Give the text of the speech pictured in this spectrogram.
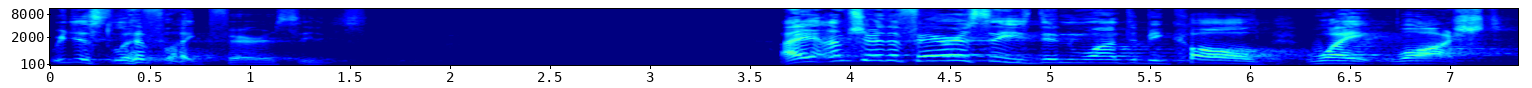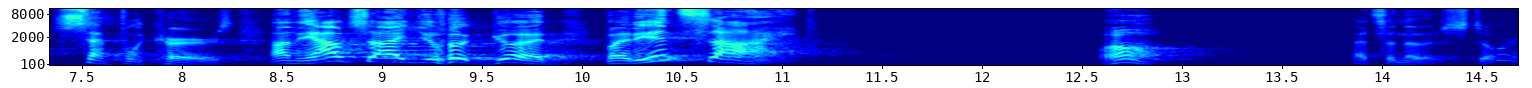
We just live like Pharisees. I, am sure the Pharisees didn't want to be called whitewashed sepulchres. On the outside, you look good, but inside, whoa, that's another story.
